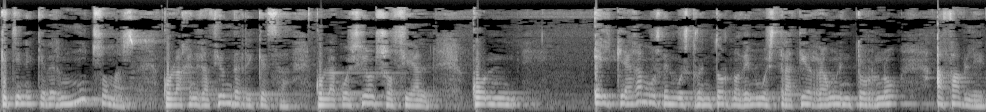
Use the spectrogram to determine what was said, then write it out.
que tiene que ver mucho más con la generación de riqueza, con la cohesión social, con el que hagamos de nuestro entorno, de nuestra tierra, un entorno afable,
